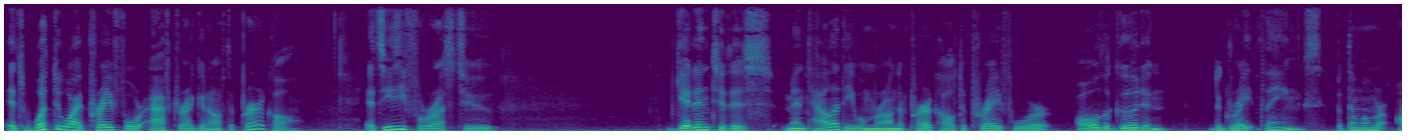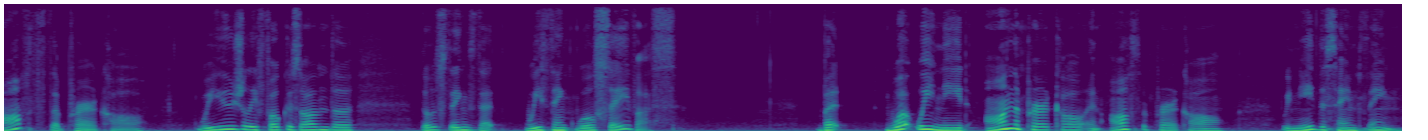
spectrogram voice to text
It's what do I pray for after I get off the prayer call? It's easy for us to get into this mentality when we're on the prayer call to pray for all the good and the great things. But then when we're off the prayer call, we usually focus on the those things that we think will save us. But what we need on the prayer call and off the prayer call, we need the same thing.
